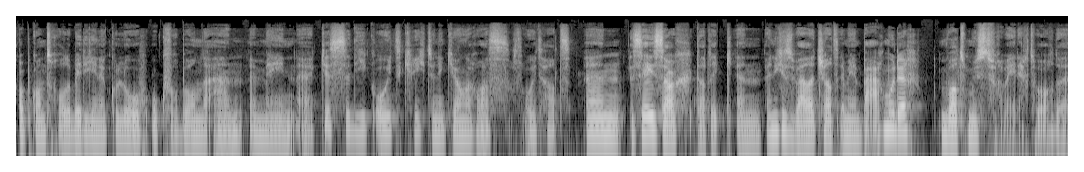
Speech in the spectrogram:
op controle bij de gynaecoloog, ook verbonden aan mijn uh, kisten die ik ooit kreeg toen ik jonger was of ooit had. En zij zag dat ik een, een gezwelletje had in mijn baarmoeder, wat moest verwijderd worden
